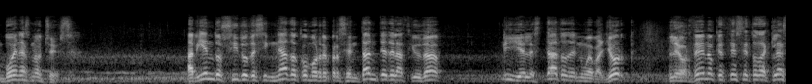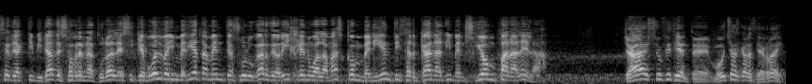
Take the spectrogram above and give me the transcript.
Buenas noches. Habiendo sido designado como representante de la ciudad y el Estado de Nueva York, le ordeno que cese toda clase de actividades sobrenaturales y que vuelva inmediatamente a su lugar de origen o a la más conveniente y cercana dimensión paralela. Ya es suficiente. Muchas gracias, Ray.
